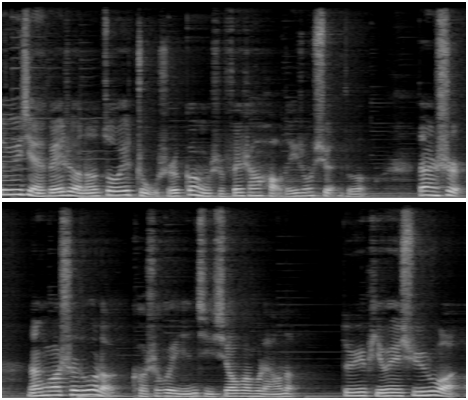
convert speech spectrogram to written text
对于减肥者呢，作为主食更是非常好的一种选择。但是南瓜吃多了可是会引起消化不良的。对于脾胃虚弱、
